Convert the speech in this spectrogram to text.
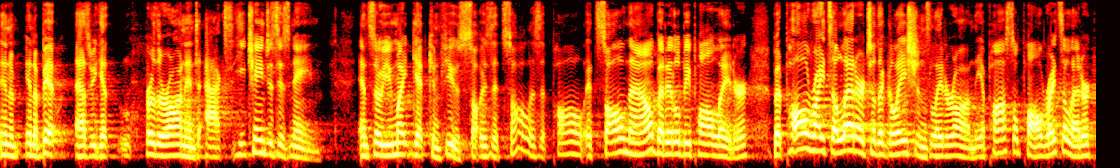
In a, in a bit, as we get further on into Acts, he changes his name. And so you might get confused. So is it Saul? Is it Paul? It's Saul now, but it'll be Paul later. But Paul writes a letter to the Galatians later on. The Apostle Paul writes a letter,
